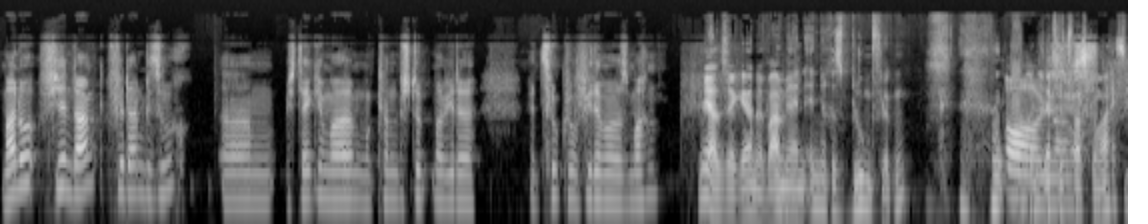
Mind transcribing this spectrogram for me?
Manu, vielen Dank für deinen Besuch. Ähm, ich denke mal, man kann bestimmt mal wieder in Zukunft wieder mal was machen. ja, sehr gerne. War mir ein inneres Blumenpflücken. Oh, sehr viel nice. Spaß gemacht.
